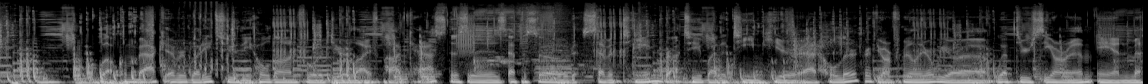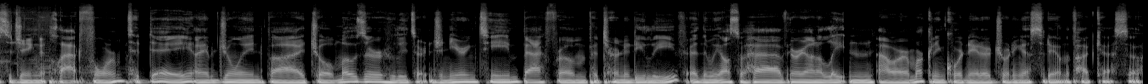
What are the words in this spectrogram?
Welcome back, everybody, to the Hold On for Dear Life podcast. This is episode 17, brought to you by the team here at Holder. If you aren't familiar, we are a Web3 CRM and messaging platform. Today, I am joined by Joel Moser, who leads our engineering team back from paternity leave. And then we also have Ariana Layton, our marketing coordinator, joining us today on the podcast. So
